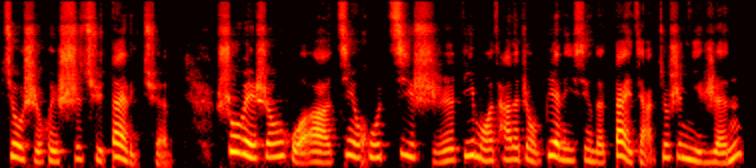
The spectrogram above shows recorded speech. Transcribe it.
就是会失去代理权。数位生活啊，近乎即时、低摩擦的这种便利性的代价，就是你人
